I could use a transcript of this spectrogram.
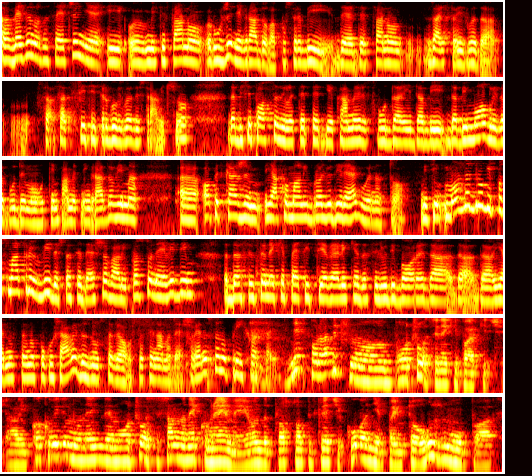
vezano za sečenje i mislim stvarno ruženje gradova po Srbiji gde, gde stvarno zaista izgleda sad svi ti trgovi izgledaju stravično da bi se postavile te 5G kamere svuda i da bi, da bi mogli da budemo u tim pametnim gradovima Uh, opet kažem, jako mali broj ljudi reaguje na to. Mislim, možda drugi posmatraju, vide šta se dešava, ali prosto ne vidim da se te neke peticije velike, da se ljudi bore, da, da, da jednostavno pokušavaju da zaustave ovo što se nama dešava. Jednostavno prihvataju. Ne, sporadično očuva se neki parkić, ali koliko vidimo negde, očuva se samo na neko vreme i onda prosto opet kreće kuvanje, pa im to uzmu, pa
